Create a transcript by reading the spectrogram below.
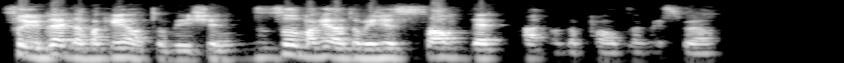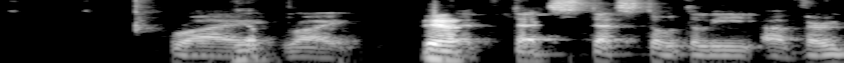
So you let the marketing automation, so marketing automation solve that part of the problem as well. Right, yep. right. Yeah, that, that's that's totally a very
